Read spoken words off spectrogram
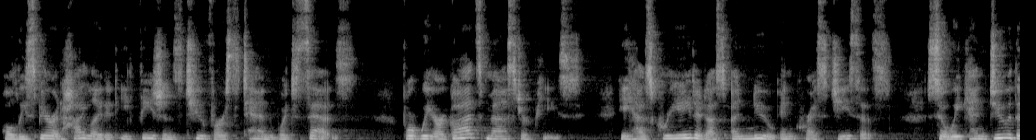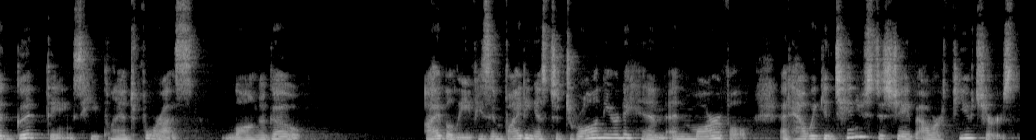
Holy Spirit highlighted Ephesians 2, verse 10, which says, For we are God's masterpiece he has created us anew in Christ Jesus, so we can do the good things He planned for us long ago. I believe He's inviting us to draw near to Him and marvel at how He continues to shape our futures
